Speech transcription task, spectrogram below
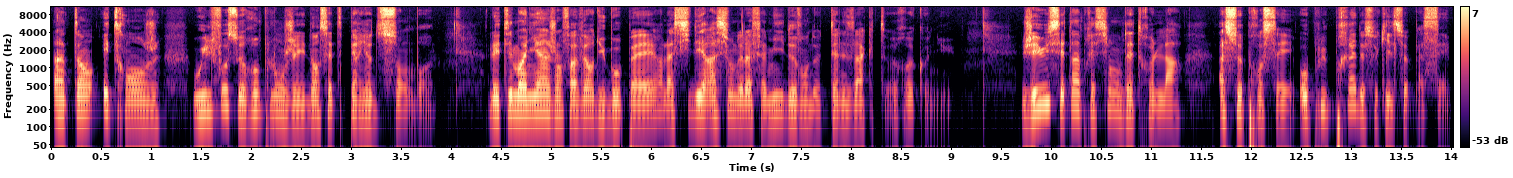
un temps étrange où il faut se replonger dans cette période sombre. Les témoignages en faveur du beau-père, la sidération de la famille devant de tels actes reconnus. J'ai eu cette impression d'être là, à ce procès, au plus près de ce qu'il se passait.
